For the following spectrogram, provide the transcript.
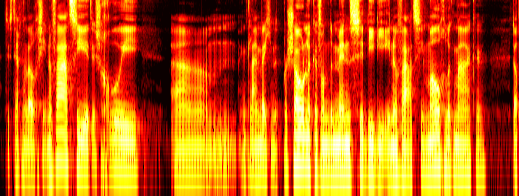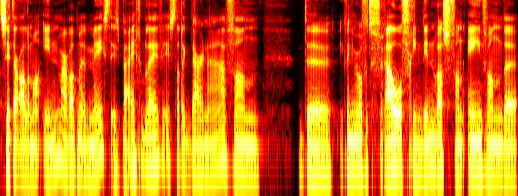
Het is technologische innovatie, het is groei, um, een klein beetje het persoonlijke van de mensen die die innovatie mogelijk maken. Dat zit er allemaal in, maar wat me het meest is bijgebleven is dat ik daarna van de, ik weet niet meer of het vrouw of vriendin was van een van de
